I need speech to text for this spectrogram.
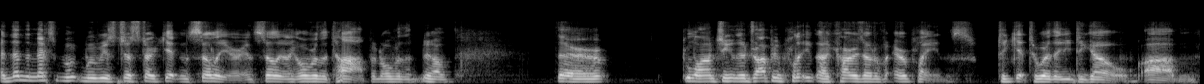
And then the next mo- movies just start getting sillier and sillier, like over the top and over the you know, they're launching, they're dropping pla- uh, cars out of airplanes to get to where they need to go. Um,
